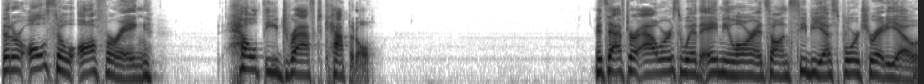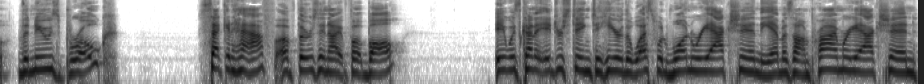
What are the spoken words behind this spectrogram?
that are also offering healthy draft capital. It's after hours with Amy Lawrence on CBS Sports Radio. The news broke second half of Thursday night football. It was kind of interesting to hear the Westwood One reaction, the Amazon Prime reaction.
